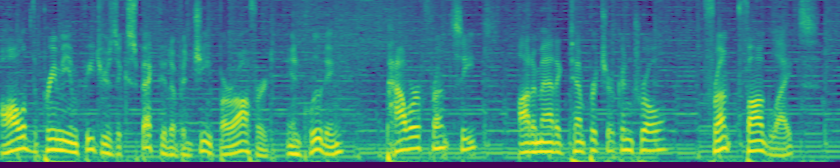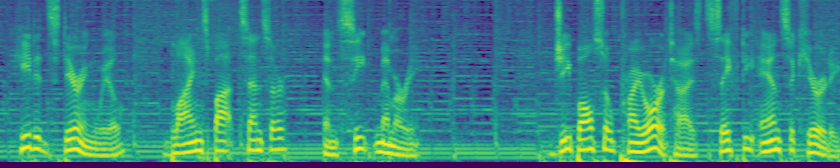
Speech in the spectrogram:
All of the premium features expected of a Jeep are offered, including power front seats, automatic temperature control, front fog lights, heated steering wheel, blind spot sensor, and seat memory. Jeep also prioritized safety and security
